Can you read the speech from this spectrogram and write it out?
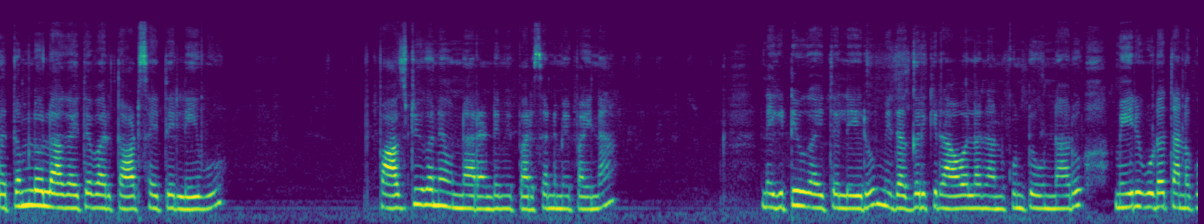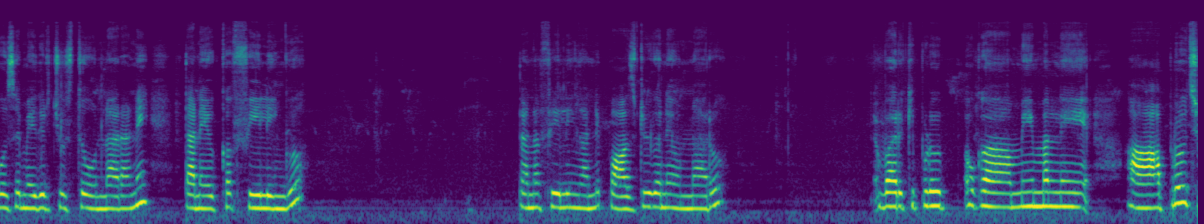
గతంలో లాగైతే వారి థాట్స్ అయితే లేవు. పాజిటివ్గానే ఉన్నారండి మీ పర్సన్ మీ పైన. నెగిటివ్గా అయితే లేరు. మీ దగ్గరికి రావాలని అనుకుంటూ ఉన్నారు. మీరు కూడా తన కోసం ఎదురు చూస్తూ ఉన్నారని తన యొక్క ఫీలింగు తన ఫీలింగ్ అండి పాజిటివ్గానే ఉన్నారు. వారికి ఇప్పుడు ఒక మిమ్మల్ని అప్రోచ్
